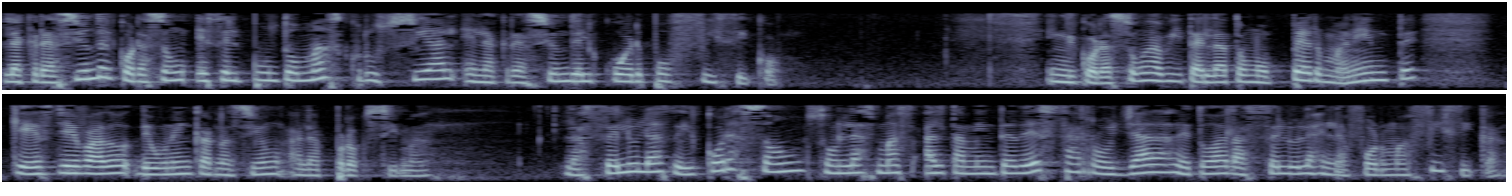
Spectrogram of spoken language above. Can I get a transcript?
La creación del corazón es el punto más crucial en la creación del cuerpo físico. En el corazón habita el átomo permanente que es llevado de una encarnación a la próxima. Las células del corazón son las más altamente desarrolladas de todas las células en la forma física.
